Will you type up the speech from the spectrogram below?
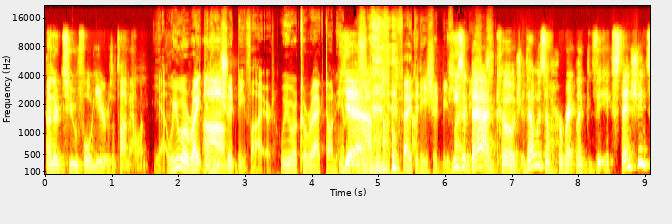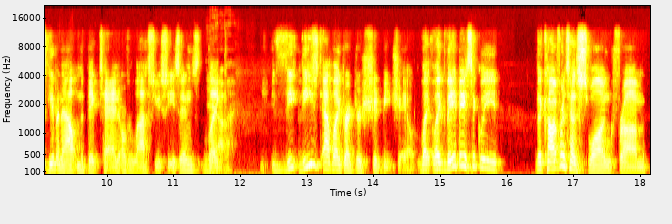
another two full years of Tom Allen. Yeah, we were right that Um, he should be fired. We were correct on him. Yeah. the fact that he should be. Fired. He's a bad coach. That was a horrendous. Like the extensions given out in the Big Ten over the last few seasons, like Yeah. The, these athletic directors should be jailed. Like like they basically the conference has swung from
